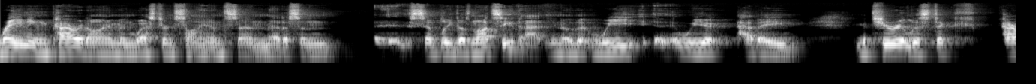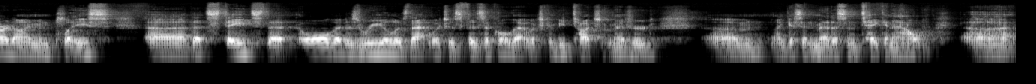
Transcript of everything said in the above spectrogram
reigning paradigm in Western science and medicine uh, simply does not see that. You know that we we have a materialistic paradigm in place uh, that states that all that is real is that which is physical, that which can be touched, measured, um, I guess in medicine, taken out. Uh,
